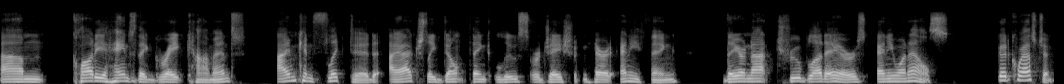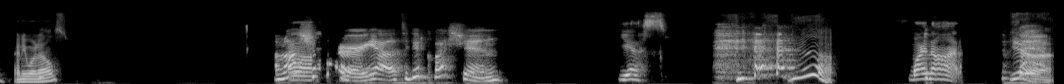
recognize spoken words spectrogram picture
Um, Claudia Haynes with a great comment. I'm conflicted. I actually don't think Luce or Jay should inherit anything. They are not true blood heirs. Anyone else? Good question. Anyone else? I'm not Uh, sure. Yeah, that's a good question. yes Yeah. why not Yeah.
